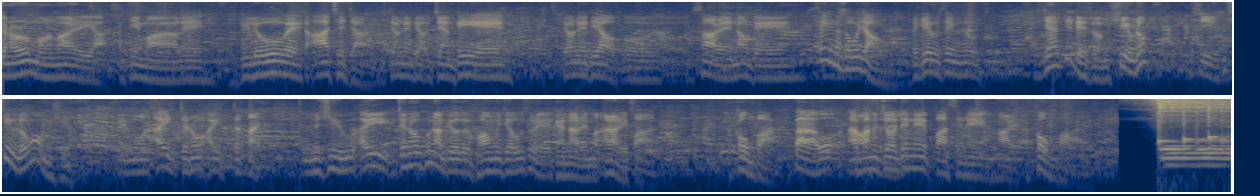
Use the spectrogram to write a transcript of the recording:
ကျွန်တော်တို့မောင်နှမတွေကအပြင်မှာလဲဒီလိုပဲတအားချက်ကြတယ်တယောက်နဲ့တယောက်အကြံပေးရယ်တယောက်နဲ့တယောက်ဟိုစရဲနောက်တယ်စိတ်မဆိုးကြဘူးတကယ်ကိုစိတ်မဆိုးရံဖြစ်တယ်ဆိုတော့မရှိဘူးနော်မရှိဘူးမရှိဘူးလုံးဝမရှိဘူးအဲမောင်အဲ့ကျွန်တော်အဲ့တက်တိုက်မရှိဘူးအဲ့ဒီကျွန်တော်ခုနပြောသလိုဘောင်မကျော်ဘူးဆိုတဲ့ကဏ္ဍတွေမှာအဲ့ဒါတွေပါတယ်အကုန်ပါတယ်ပါတာဗောဘောင်မကျော်တဲ့နဲ့ personal ဟာတွေအကုန်ပါတယ်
